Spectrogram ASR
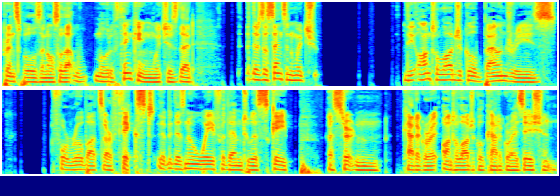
principles and also that mode of thinking, which is that there's a sense in which the ontological boundaries for robots are fixed. There's no way for them to escape a certain categori- ontological categorization,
